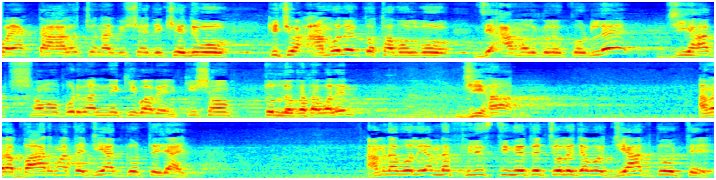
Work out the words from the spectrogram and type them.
কয়েকটা আলোচনার বিষয় দেখিয়ে দেবো, কিছু আমলের কথা বলব, যে আমলগুলো করলে জিহাদ সমপরিমাণ নাকি পাবেন। কি সমতুল্য কথা বলেন? জিহাদ। আমরা বার মাতে জিহাদ করতে যাই। আমরা বলি, আমরা ফিলিস্তিনেতে চলে যাব জিহাদ করতে।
